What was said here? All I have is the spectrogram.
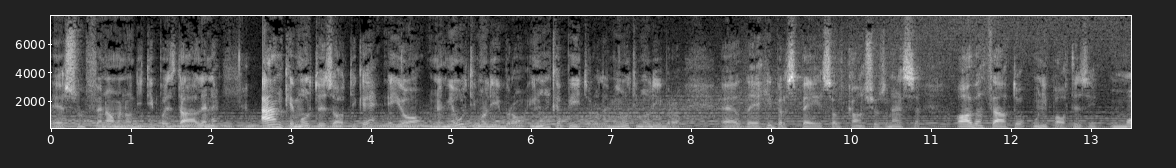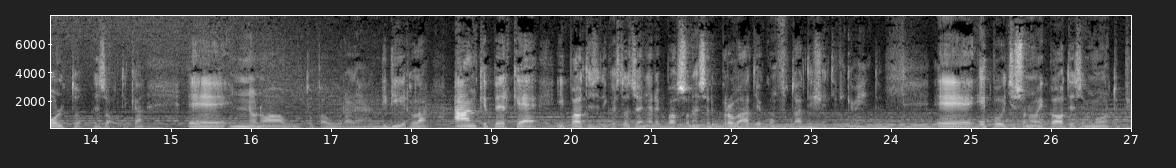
eh, sul fenomeno di tipo Esdalen, anche molto esotiche, e io nel mio ultimo libro, in un capitolo del mio ultimo libro, The Hyperspace of Consciousness, ho avanzato un'ipotesi molto esotica e non ho avuto paura di dirla, anche perché ipotesi di questo genere possono essere provate e confutate scientificamente. E, e poi ci sono ipotesi molto più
